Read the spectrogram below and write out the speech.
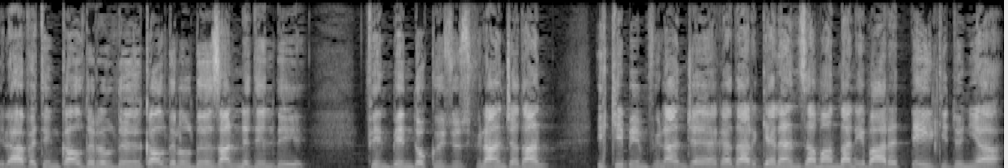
Hilafetin kaldırıldığı, kaldırıldığı zannedildiği, Fin- 1900 filancadan 2000 filancaya kadar gelen zamandan ibaret değil ki dünya.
